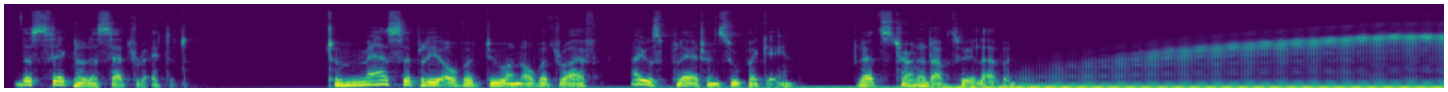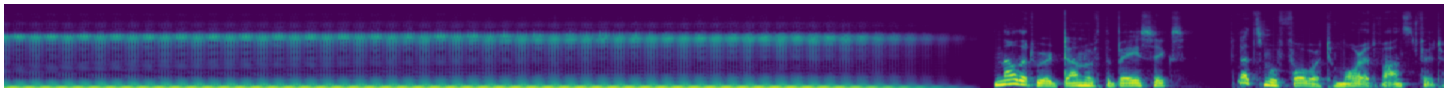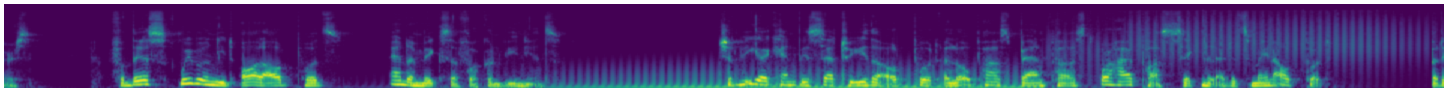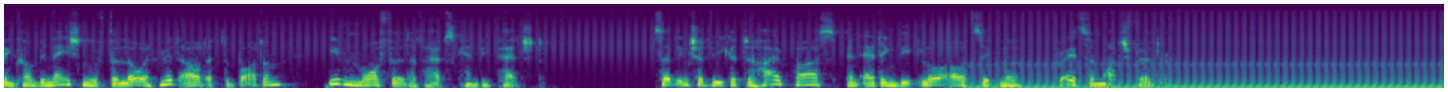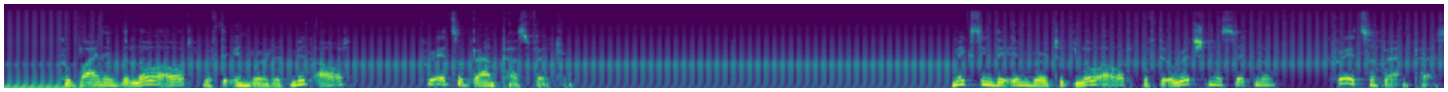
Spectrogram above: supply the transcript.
the signal is saturated. To massively overdo an overdrive, I use Playertron Super Gain. Let's turn it up to 11. Now that we're done with the basics, let's move forward to more advanced filters. For this, we will need all outputs and a mixer for convenience. Jadwiga can be set to either output a low-pass, band-pass or high-pass signal at its main output. But in combination with the low and mid-out at the bottom, even more filter types can be patched. Setting Jadwiga to high-pass and adding the low-out signal creates a notch filter. Combining the low out with the inverted mid out creates a bandpass filter. Mixing the inverted low out with the original signal creates a bandpass.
